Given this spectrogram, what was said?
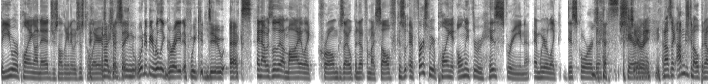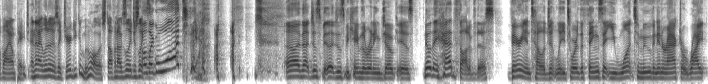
but you were playing on Edge or something, and it was just hilarious. And I kept saying, wouldn't it be really great if we could do X? and I was literally on my like Chrome because I opened it up for myself. Because at first we were playing it only through his screen, and we were like Discord Yes, sharing, sharing. And I was like, I'm just gonna open it up on my own page. And then I literally was like, Jared, you can move all this stuff. And I was literally just like, I was like, what? yeah, Uh, and that just that just became the running joke is no, they had thought of this very intelligently to where the things that you want to move and interact or write,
